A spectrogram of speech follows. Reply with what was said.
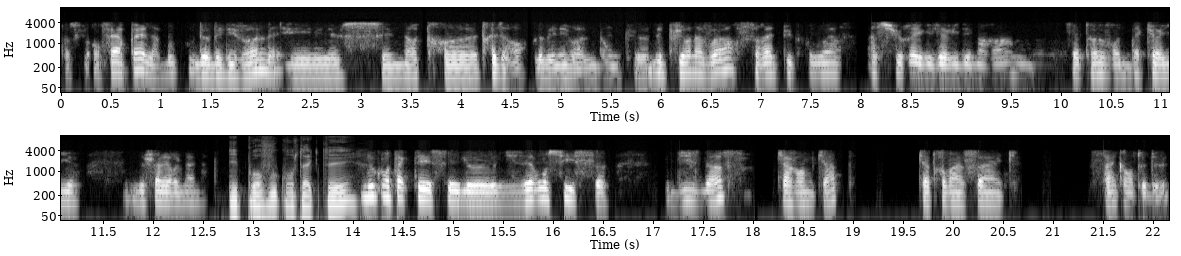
parce qu'on fait appel à beaucoup de bénévoles et c'est notre euh, trésor, le bénévole. Donc, euh, de plus en avoir serait de plus pouvoir assurer vis-à-vis des marins cette œuvre d'accueil de chaleur humaine. Et pour vous contacter? Nous contacter, c'est le 06 19 44 85 52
